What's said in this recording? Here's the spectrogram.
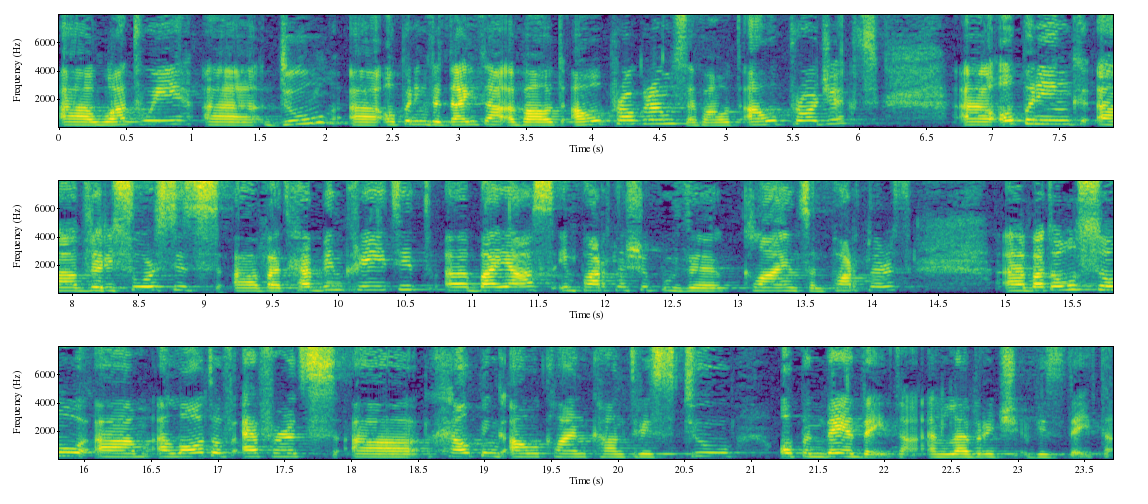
uh, what we uh, do, uh, opening the data about our programs, about our projects, uh, opening uh, the resources that have been created by us in partnership with the clients and partners, uh, but also um, a lot of efforts uh, helping our client countries to open their data and leverage this data.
